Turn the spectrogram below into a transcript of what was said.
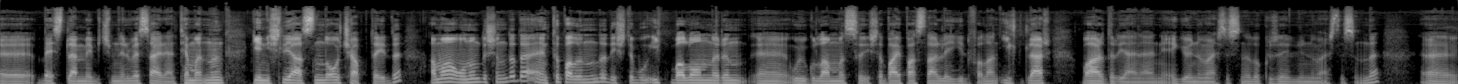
e, beslenme biçimleri vesaire. Yani temanın genişliği aslında o çaptaydı. Ama onun dışında da yani tıp alanında da işte bu ilk balonların e, uygulanması, işte bypasslarla ilgili falan ilkler vardır yani hani Ege Üniversitesi'nde, 9 Eylül Üniversitesi'nde. E,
